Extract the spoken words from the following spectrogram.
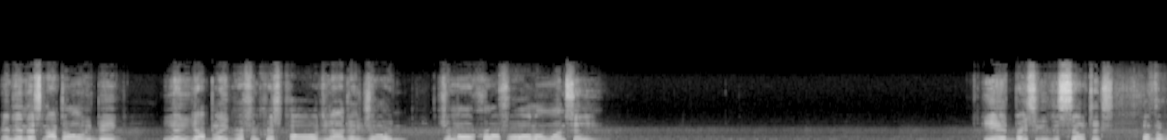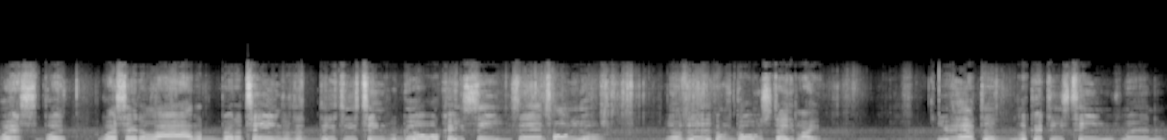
and then that's not the only big. Yeah, you got Blake Griffin, Chris Paul, DeAndre Jordan. Jamal Crawford all on one team. He had basically the Celtics of the West, but West had a lot of better teams. These, these teams were good. OKC, San Antonio. You know what I'm saying? Here comes Golden State. Like, you have to look at these teams, man.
